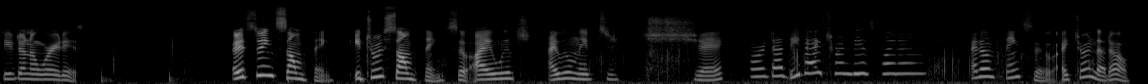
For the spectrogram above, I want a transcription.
Still don't know where it is. But it's doing something. It drew something. So I will I will need to check for that. Did I turn this light on? I don't think so. I turned that off.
